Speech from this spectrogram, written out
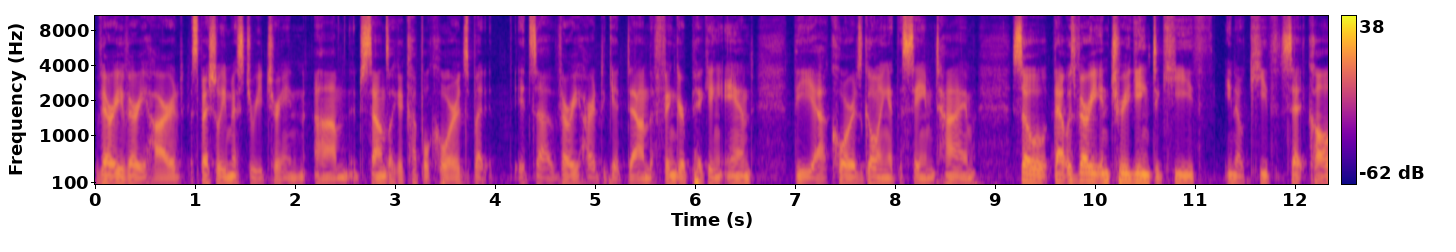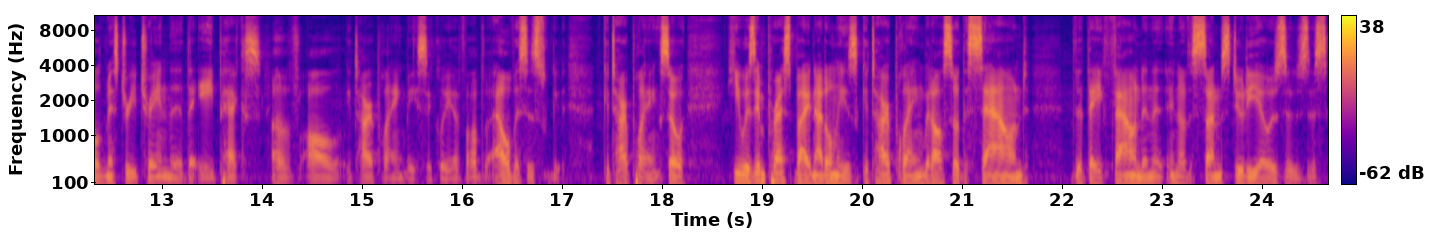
very very hard. Especially Mystery Train, um, it sounds like a couple chords, but it's uh, very hard to get down the finger picking and the uh, chords going at the same time. So that was very intriguing to Keith. You know, Keith set called Mystery Train the, the apex of all guitar playing, basically, of, of Elvis's guitar playing. So he was impressed by not only his guitar playing, but also the sound that they found in the you know the Sun Studios. It was this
